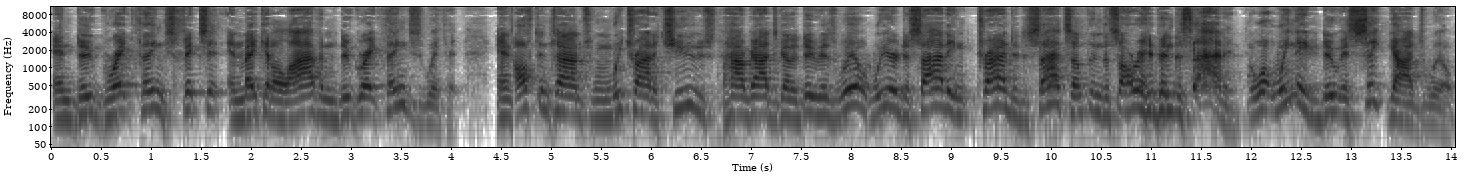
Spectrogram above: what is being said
and do great things, fix it and make it alive and do great things with it. And oftentimes, when we try to choose how God's going to do His will, we are deciding, trying to decide something that's already been decided. What we need to do is seek God's will,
